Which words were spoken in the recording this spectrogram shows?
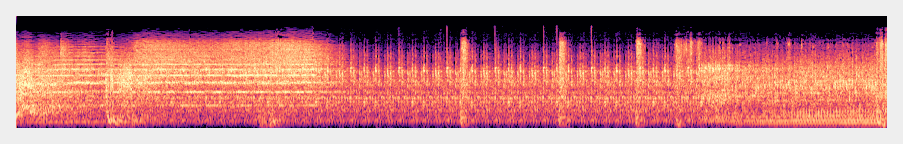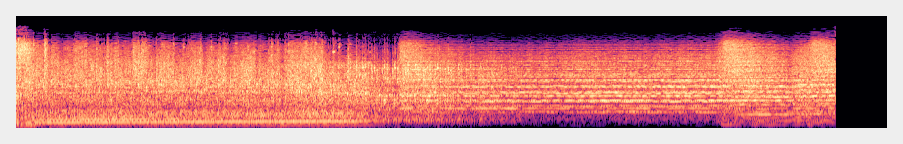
Yes!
